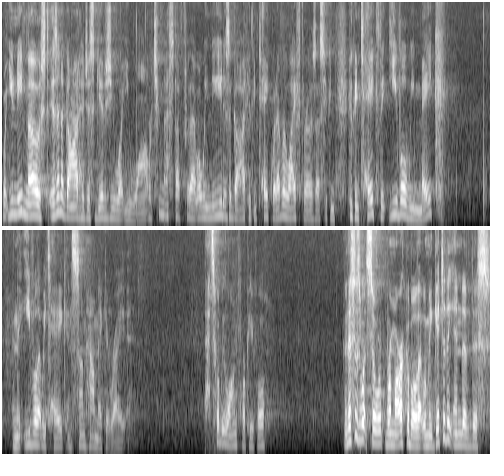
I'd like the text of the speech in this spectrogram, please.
What you need most isn't a God who just gives you what you want. We're too messed up for that. What we need is a God who can take whatever life throws us, who can, who can take the evil we make and the evil that we take and somehow make it right. That's what we long for, people. And this is what's so remarkable that when we get to the end of this,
